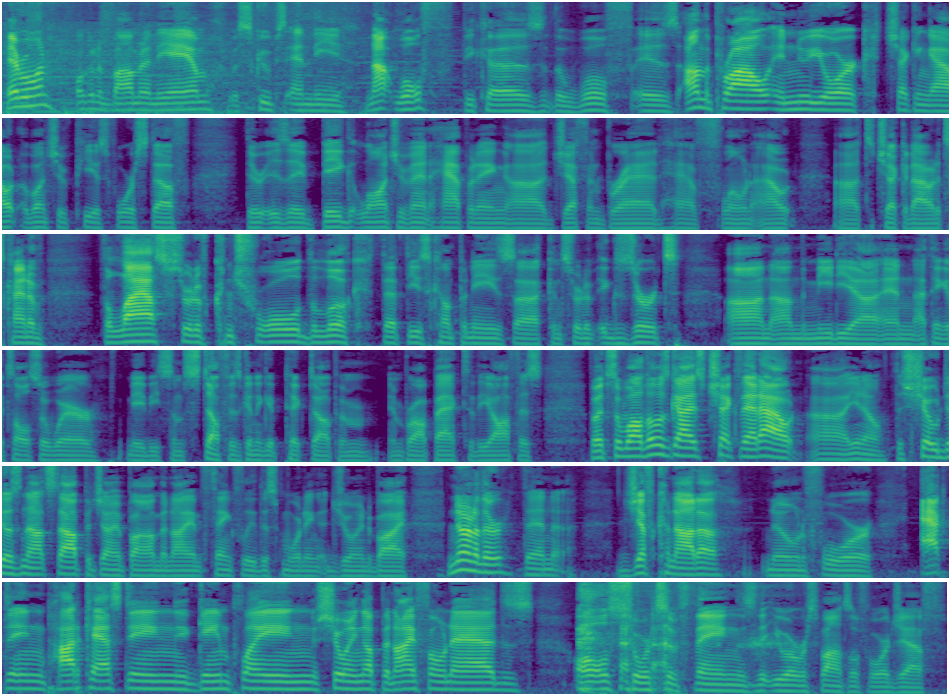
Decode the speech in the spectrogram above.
Hey everyone, welcome to Bombing in the AM with Scoops and the not Wolf because the Wolf is on the prowl in New York checking out a bunch of PS4 stuff. There is a big launch event happening. Uh, Jeff and Brad have flown out uh, to check it out. It's kind of the last sort of controlled look that these companies uh, can sort of exert on on the media, and I think it's also where maybe some stuff is going to get picked up and, and brought back to the office. But so while those guys check that out, uh, you know the show does not stop at Giant Bomb, and I am thankfully this morning joined by none other than Jeff Cannata, known for acting, podcasting, game playing, showing up in iPhone ads, all sorts of things that you are responsible for, Jeff.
